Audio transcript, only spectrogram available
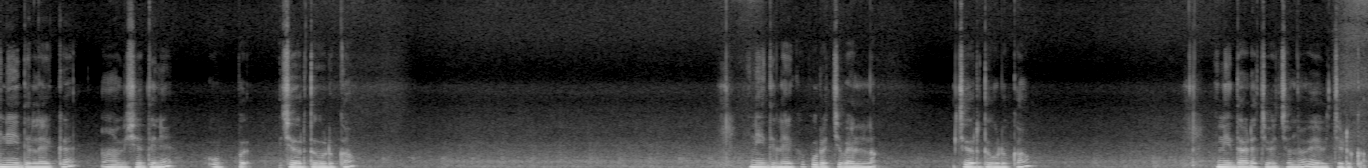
ഇനി ഇതിലേക്ക് ആവശ്യത്തിന് ഉപ്പ് ചേർത്ത് കൊടുക്കാം. ഇനി ഇതിലേക്ക് കുറച്ച് വെള്ളം ചേർത്ത് കൊടുക്കാം. ഇനി ഇത് അടച്ചു വെച്ചൊന്ന് വേവിച്ചെടുക്കാം.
